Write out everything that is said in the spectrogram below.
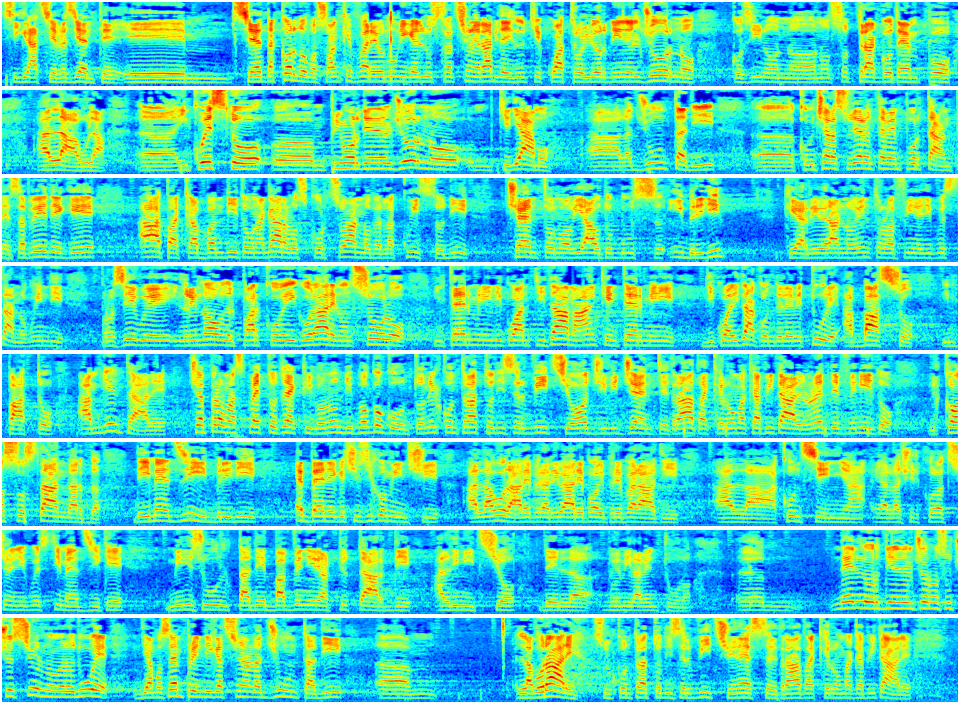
Sì, grazie Presidente. E, se è d'accordo posso anche fare un'unica illustrazione rapida di tutti e quattro gli ordini del giorno, così non, non sottraggo tempo all'Aula. Eh, in questo eh, primo ordine del giorno chiediamo alla Giunta di eh, cominciare a studiare un tema importante. Sapete che ATAC ha bandito una gara lo scorso anno per l'acquisto di 100 nuovi autobus ibridi che arriveranno entro la fine di quest'anno, quindi prosegue il rinnovo del parco veicolare non solo in termini di quantità ma anche in termini di qualità con delle vetture a basso impatto ambientale. C'è però un aspetto tecnico non di poco conto, nel contratto di servizio oggi vigente tra ATAC e Roma Capitale non è definito il costo standard dei mezzi ibridi, è bene che ci si cominci a lavorare per arrivare poi preparati alla consegna e alla circolazione di questi mezzi che mi risulta debba avvenire al più tardi all'inizio del 2021. Ehm, Nell'ordine del giorno successivo, il numero 2, diamo sempre indicazione alla Giunta di ehm, lavorare sul contratto di servizio in essere tra ATAC e Roma Capitale.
